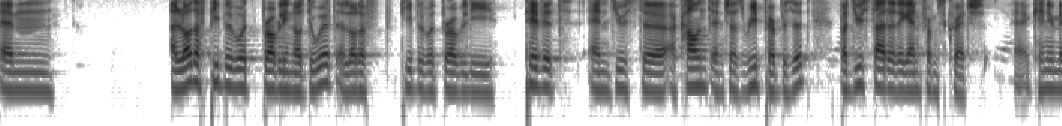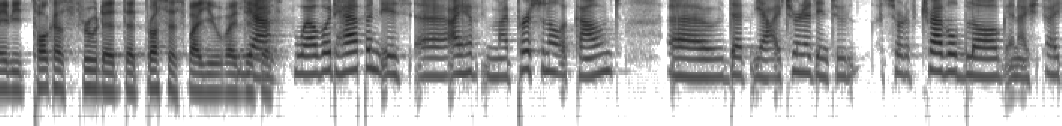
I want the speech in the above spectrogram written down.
Um, a lot of people would probably not do it. A lot of people would probably pivot and use the account and just repurpose it. But you started again from scratch. Uh, can you maybe talk us through that that process why you why you yeah. did that? Well, what happened is uh, I have my personal account uh, that yeah I turn it into a sort of travel blog, and I I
